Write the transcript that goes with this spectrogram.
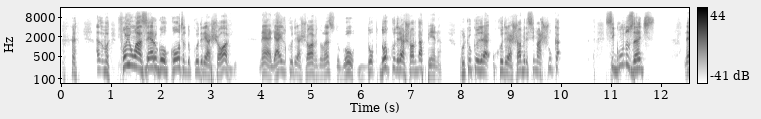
Foi 1 a 0 gol contra do Kudryashov, né? Aliás, o Kudryashov no lance do gol do, do Kudryashov da pena, porque o, Kudry, o Kudryashov ele se machuca segundos antes. Né?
